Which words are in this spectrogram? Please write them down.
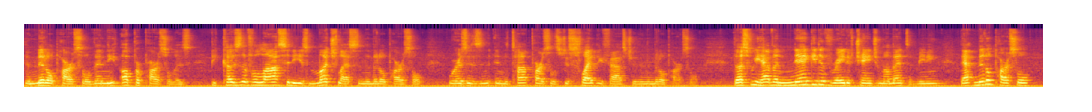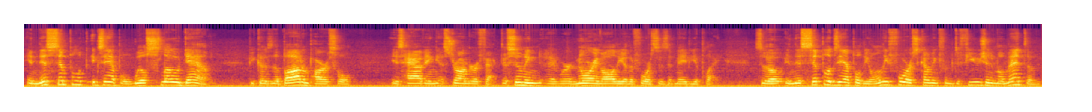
the middle parcel than the upper parcel is because the velocity is much less in the middle parcel, whereas in the top parcel it's just slightly faster than the middle parcel. Thus, we have a negative rate of change of momentum, meaning that middle parcel, in this simple example, will slow down because the bottom parcel is having a stronger effect, assuming we're ignoring all the other forces that may be at play. So in this simple example, the only force coming from diffusion and momentum,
